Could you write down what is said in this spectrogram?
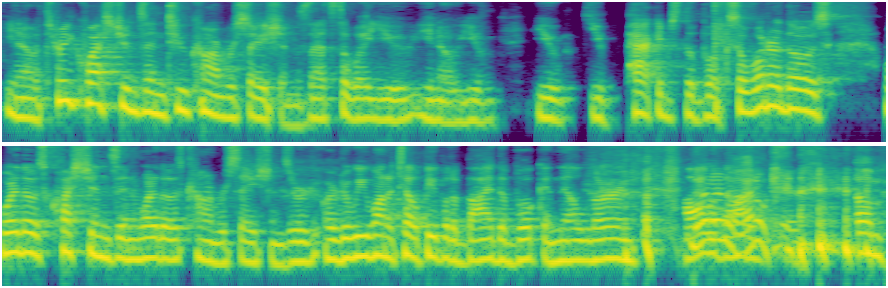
you know three questions and two conversations. That's the way you you know you you you package the book. So what are those what are those questions and what are those conversations or or do we want to tell people to buy the book and they'll learn all no no no i don't care um,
